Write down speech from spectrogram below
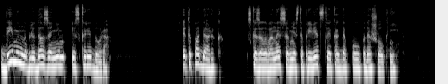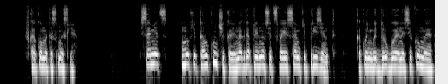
Деймон наблюдал за ним из коридора. «Это подарок», — сказала Ванесса вместо приветствия, когда Пол подошел к ней. «В каком это смысле?» «Самец мухи-толкунчика иногда приносит своей самке презент, какое-нибудь другое насекомое,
